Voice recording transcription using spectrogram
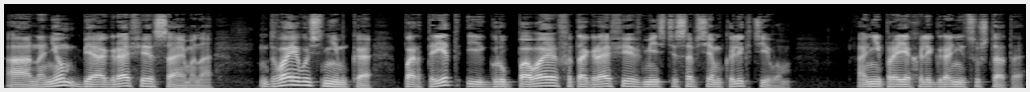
а на нем биография Саймона. Два его снимка, портрет и групповая фотография вместе со всем коллективом. Они проехали границу штата.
